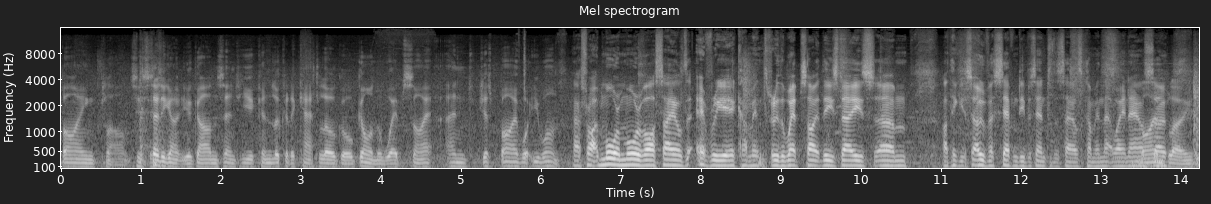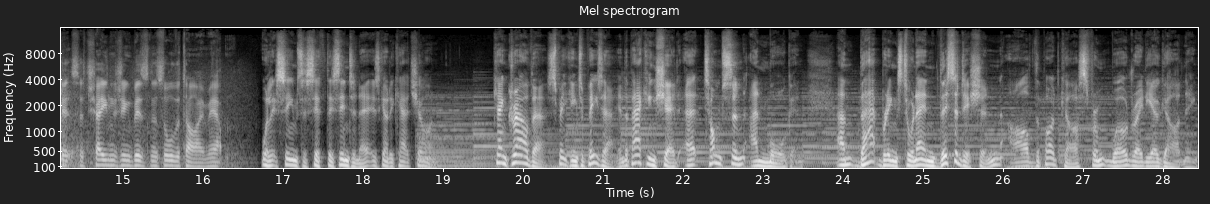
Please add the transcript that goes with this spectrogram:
buying plants. Instead of going to your garden centre, you can look at a catalogue or go on the website and just buy what you want. That's right. More and more of our sales every year come in through the website these days. Um, I think it's over 70% of the sales come in that way now. so Mind-blowing. it's a changing business all the time. Yeah. Well, it seems as if this internet is going to catch on. Ken Crowther speaking to Peter in the packing shed at Thompson and Morgan. And that brings to an end this edition of the podcast from World Radio Gardening.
